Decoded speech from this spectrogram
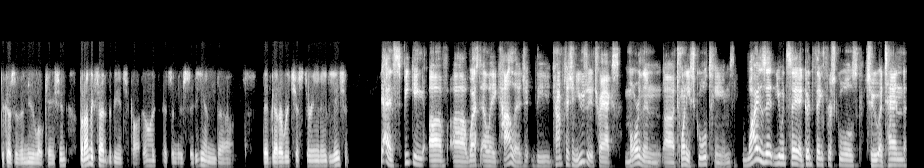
because of the new location. But I'm excited to be in Chicago. It, it's a new city, and uh, they've got a rich history in aviation. Yeah, and speaking of uh, West LA College, the competition usually attracts more than uh, 20 school teams. Why is it, you would say, a good thing for schools to attend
